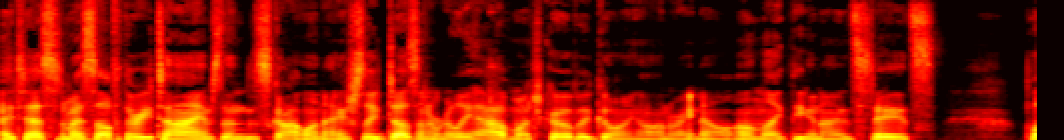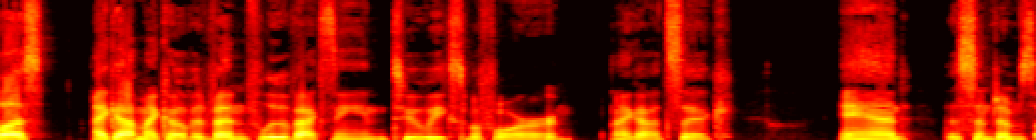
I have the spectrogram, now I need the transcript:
I tested hmm. myself three times, and Scotland actually doesn't really have much COVID going on right now, unlike the United States. Plus, I got my COVID and flu vaccine two weeks before I got sick. And the symptoms,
